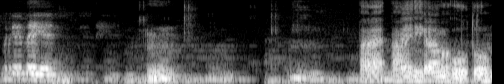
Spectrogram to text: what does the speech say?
Maganda yan. Mm. Mm. Para, para hindi ka lang magutom.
